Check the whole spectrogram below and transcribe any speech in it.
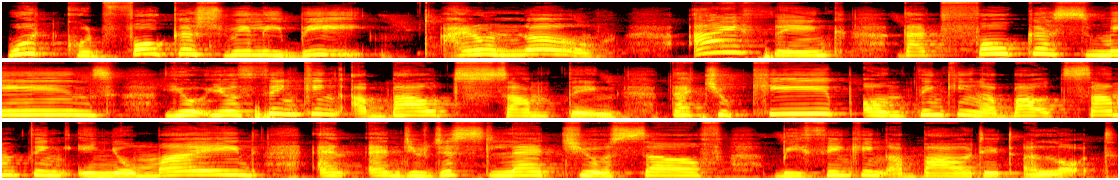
What could focus really be? I don't know. I think that focus means you're, you're thinking about something, that you keep on thinking about something in your mind and, and you just let yourself be thinking about it a lot.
